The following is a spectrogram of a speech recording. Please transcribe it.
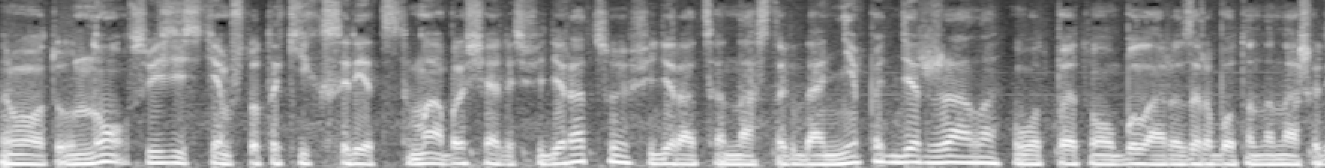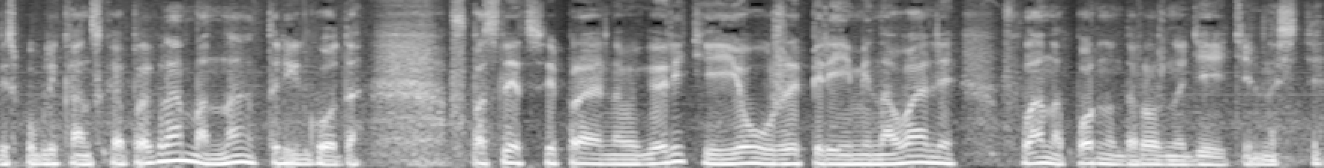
Вот. Но в связи с тем, что таких средств мы обращались в Федерацию, Федерация нас тогда не поддержала, вот поэтому была разработана наша республиканская программа на три года. Впоследствии, правильно вы говорите, ее уже переименовали в план опорно-дорожной деятельности.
